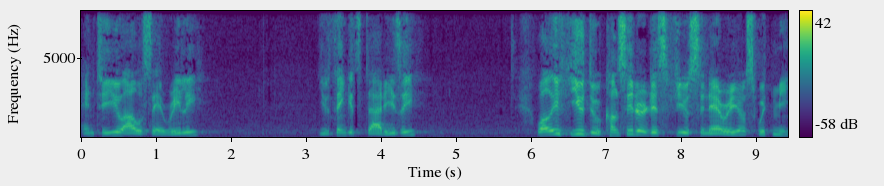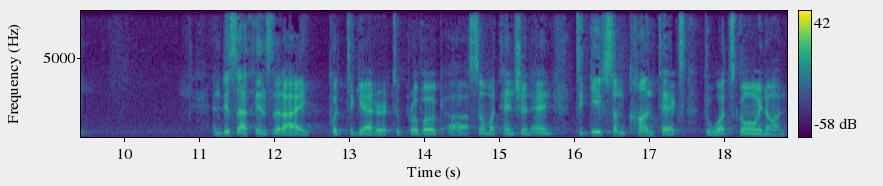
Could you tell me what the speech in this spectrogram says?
And to you, I will say, really? You think it's that easy? Well, if you do, consider these few scenarios with me. And these are things that I put together to provoke uh, some attention and to give some context to what's going on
